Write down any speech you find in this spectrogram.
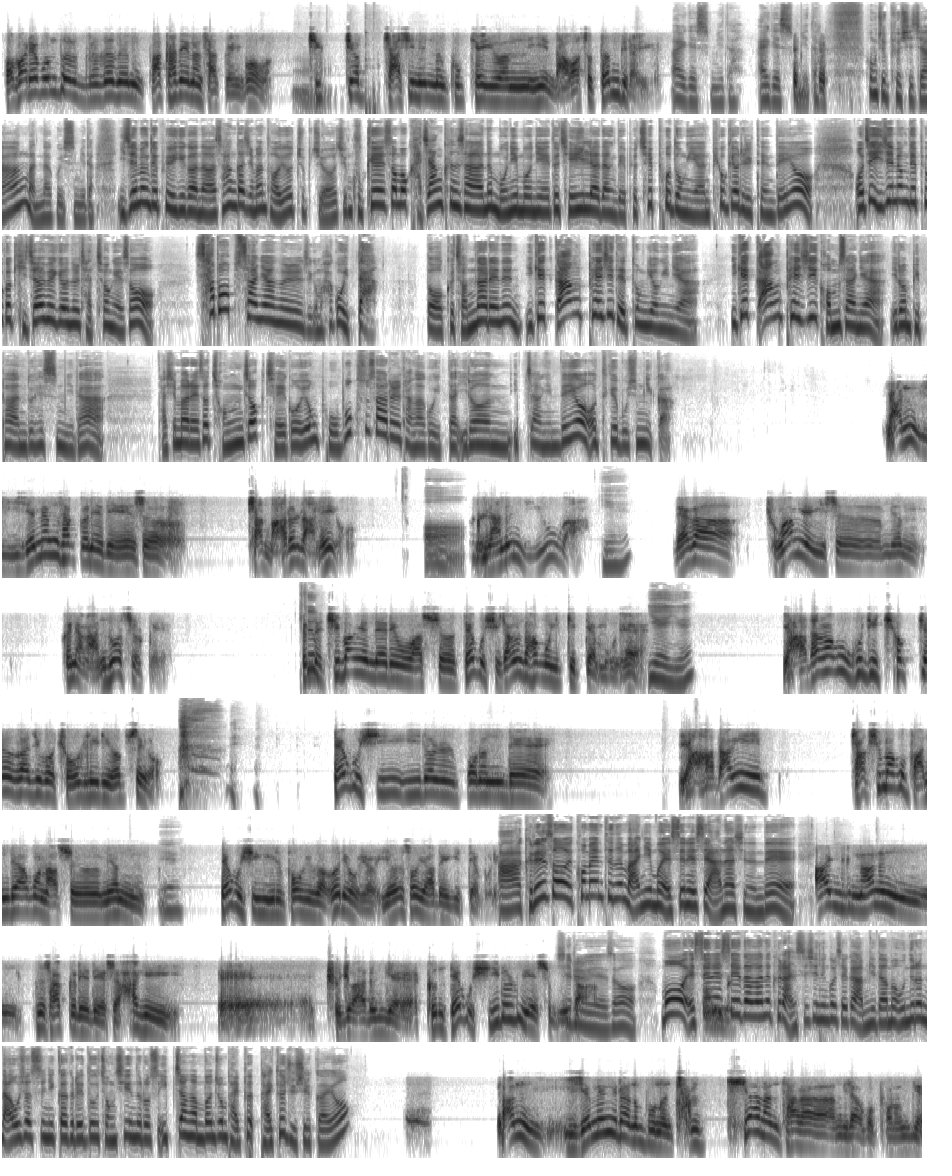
고발해본들 그거는 각하되는 사건이고 어. 직접 자신 있는 국회의원이 나와서 덤비라 이거. 알겠습니다. 알겠습니다. 홍준표 시장 만나고 있습니다. 이재명 대표 얘기가 나와서 한 가지만 더 여쭙죠. 지금 국회에서 뭐 가장 큰 사안은 뭐니 뭐니 해도 제1야당 대표 체포동의안 표결일 텐데요. 어제 이재명 대표가 기자회견을 자청해서 사법 사냥을 지금 하고 있다. 또 그 전날에는 이게 깡패지 대통령이냐, 이게 깡패지 검사냐 이런 비판도 했습니다. 다시 말해서 정적 제거용 보복 수사를 당하고 있다 이런 입장인데요. 어떻게 보십니까? 난 이재명 사건에 대해서 잘 말을 안 해요. 어. 나는 이유가 예. 내가 중앙에 있으면 그냥 안 두었을 거예요. 근데 그... 지방에 내려와서 대구시장을 하고 있기 때문에 예, 예. 야당하고 굳이 척져 가지고 좋을 일이 없어요. 대구시 일을 보는데 야당이 작심하고 반대하고 나서면 예. 대구시 일 보기가 어려워요. 여소야대이기 때문에. 아, 그래서 코멘트는 많이 뭐 SNS에 안 하시는데. 아니, 나는 그 사건에 대해서 하기, 에, 주저하는 게, 그건 대구시를 위해서입니다. 시를 위해서. 뭐 SNS에다가는 글 안 쓰시는 걸 제가 압니다만 오늘은 나오셨으니까 그래도 정치인으로서 입장 한번 좀 발표, 밝혀주실까요? 난 이재명이라는 분은 참 희한한 사람이라고 보는 게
